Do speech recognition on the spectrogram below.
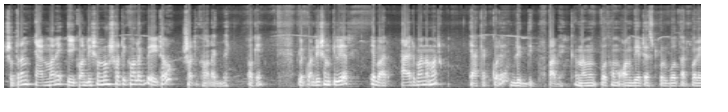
সুতরাং অ্যান্ড মানে এই কন্ডিশনও সঠিক হওয়া লাগবে, এটাও সঠিক হওয়া লাগবে। ওকে তাহলে কন্ডিশন ক্লিয়ার এবার আয়ের মান আমার এক এক করে বৃদ্ধি পাবে। কারণ আমি প্রথম অন দিয়ে টেস্ট করব, তারপরে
